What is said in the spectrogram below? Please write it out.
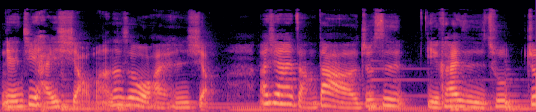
年纪还小嘛，那时候我还很小。那现在长大了，就是也开始出，就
